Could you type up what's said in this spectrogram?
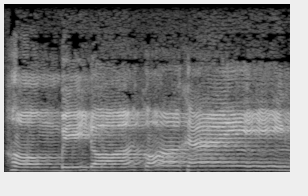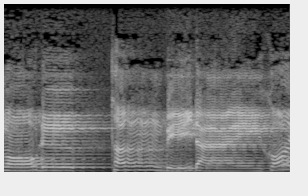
Hồn bị đò khó khai, ngộ được, thân bị đài khó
